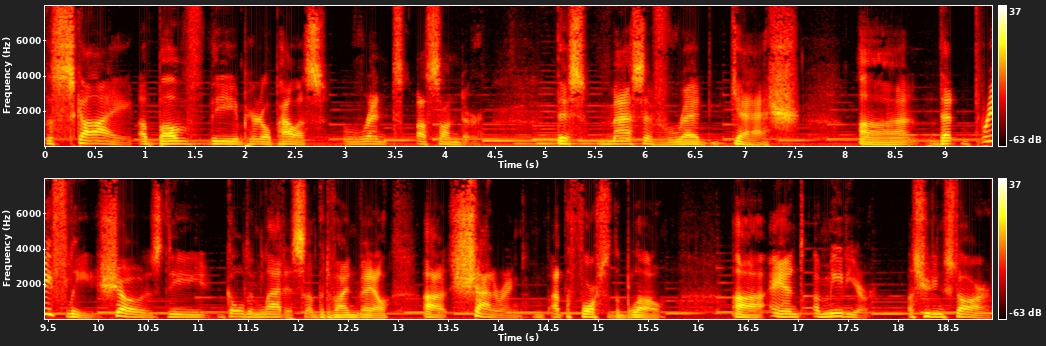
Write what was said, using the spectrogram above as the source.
the sky above the Imperial Palace rent asunder. This massive red gash uh, that briefly shows the golden lattice of the divine veil uh, shattering at the force of the blow, uh, and a meteor, a shooting star,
